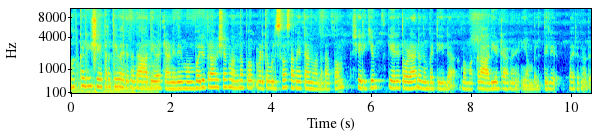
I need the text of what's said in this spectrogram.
മക്കൾ ഈ ക്ഷേത്രത്തിൽ വരുന്നത് ആദ്യമായിട്ടാണ്. ഇതിന് മുമ്പ് ഒരു പ്രാവശ്യം വന്നപ്പം ഇവിടുത്തെ ഉത്സവ സമയത്താണ് വന്നത്. അപ്പം ശരിക്കും കയറി തൊഴാനൊന്നും പറ്റിയില്ല. അപ്പം മക്കൾ ആദ്യമായിട്ടാണ് ഈ അമ്പലത്തിൽ വരുന്നത്.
